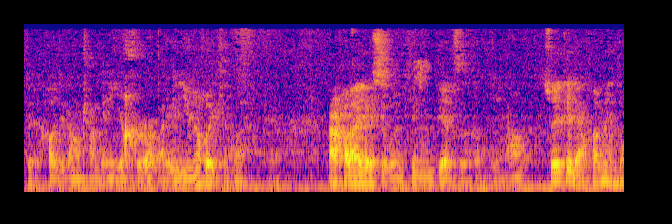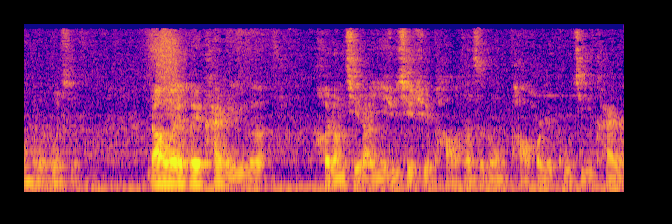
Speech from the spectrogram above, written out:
对好几张唱片一盒把一个音乐会听完这样。但是后来就喜欢听电子的东西，然后所以这两方面东西我都喜欢。然后我也可以开着一个合成器，让音序器去跑，它自动跑，或者鼓机开着。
